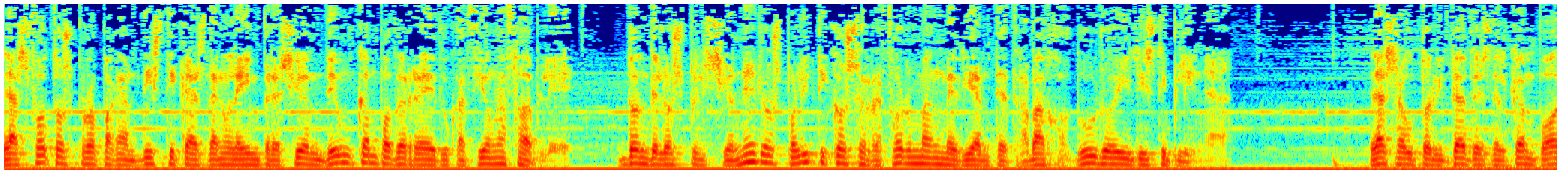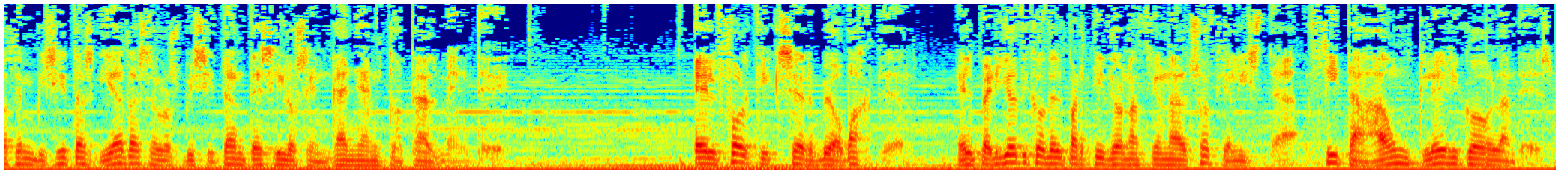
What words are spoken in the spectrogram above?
Las fotos propagandísticas dan la impresión de un campo de reeducación afable, donde los prisioneros políticos se reforman mediante trabajo duro y disciplina. Las autoridades del campo hacen visitas guiadas a los visitantes y los engañan totalmente. El Volkixer Beobachter, el periódico del Partido Nacional Socialista, cita a un clérigo holandés.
